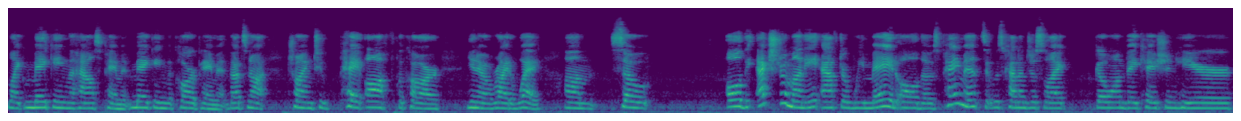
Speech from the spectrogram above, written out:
like making the house payment, making the car payment. That's not trying to pay off the car, you know, right away. Um, so all the extra money after we made all those payments, it was kind of just like go on vacation here.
